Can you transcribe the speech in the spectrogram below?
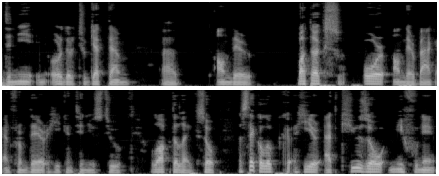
the knee in order to get them uh, on their buttocks or on their back and from there he continues to lock the leg. So let's take a look here at Kyuzo Mifune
